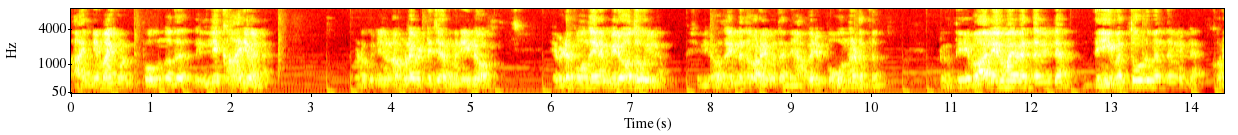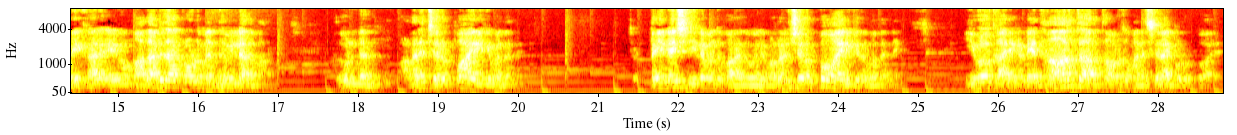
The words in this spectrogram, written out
ആ അന്യമായി പോകുന്നത് വലിയ കാര്യമല്ല. നമ്മുടെ കുഞ്ഞുങ്ങൾ നമ്മളെ വിട്ട് ജർമ്മനിയിലോ എവിടെ പോകുന്നതിനും വിരോധവും ഇല്ല പക്ഷെ വിരോധം ഇല്ലെന്ന് പറയുമ്പോൾ തന്നെ അവർ പോകുന്നിടത്ത് ഒരു ദേവാലയവുമായി ബന്ധമില്ല ദൈവത്തോട് ബന്ധമില്ല കുറെ കാലം കഴിയുമ്പോൾ മാതാപിതാക്കളോട് ബന്ധമില്ലാതെ മാറും അതുകൊണ്ട് വളരെ ചെറുപ്പമായിരിക്കുമ്പോൾ തന്നെ ചുട്ടയിലെ ശീലം എന്ന് പറയുന്ന പോലെ വളരെ ചെറുപ്പമായിരിക്കുമ്പോൾ തന്നെ ഈ കാര്യങ്ങളുടെ യഥാർത്ഥ അർത്ഥം അവർക്ക് മനസ്സിലാക്കി കൊടുക്കുവാനും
